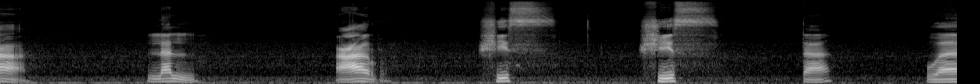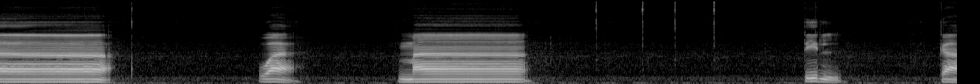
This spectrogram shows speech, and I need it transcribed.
আ লাল আর শিস শিস তা ওয়া ওয়া মা তিল কা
